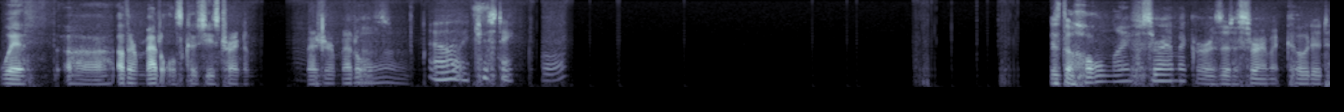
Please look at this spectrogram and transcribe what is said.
with uh, other metals, because she's trying to measure metals. Ah. Oh, interesting. Is the whole knife ceramic or is it a ceramic coated?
